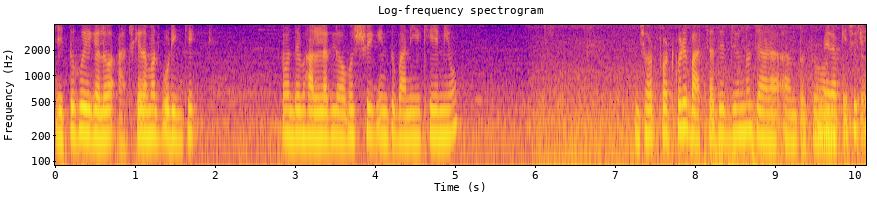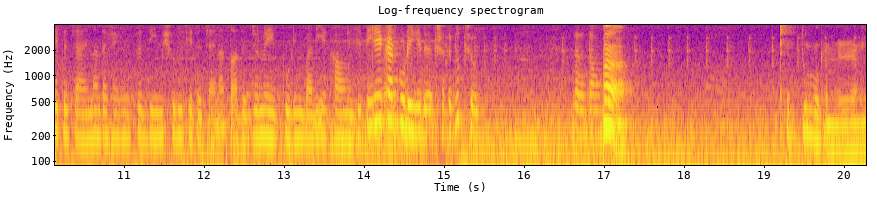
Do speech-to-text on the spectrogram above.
এই তো হয়ে গেল আজকের আমার পুডিং কেক। তোমাদের ভালো লাগলে অবশ্যই কিন্তু বানিয়ে খেয়ে নিও। ঝটপট করে বাচ্চাদের জন্য যারা অন্তত কিছু খেতে চায় না দেখা গেছে ডিম শুধু খেতে চায় না তাদের জন্য এই পুডিং বানিয়ে খাওয়ানো যেতেই কেক আর পুডিং এর একসাথে বুঝছ? দাদা চামচ না। তুলবো কেমন রে আমি?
